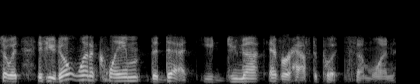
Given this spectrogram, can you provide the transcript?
So it, if you don't want to claim the debt, you do not ever have to put someone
